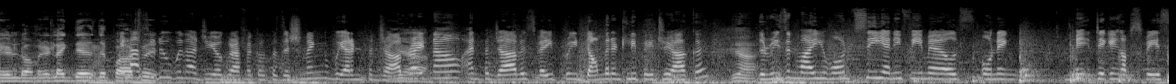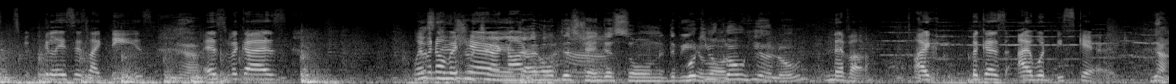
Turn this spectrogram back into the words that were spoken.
male dominated like they're the It has to do with our geographical positioning. We are in Punjab Yeah. right now, and Punjab is very predominantly patriarchal. Yeah. The reason why you won't see any females owning, ma- taking up space in sp- places like these Yeah. is because women This over here are change. not. I hope this Uh, changes soon. Would you go here alone? Never. I because I would be scared. Yeah.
